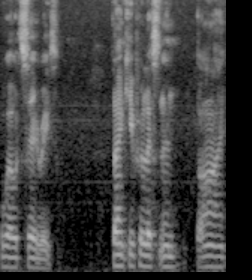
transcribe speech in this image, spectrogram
World Series. Thank you for listening. Bye.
